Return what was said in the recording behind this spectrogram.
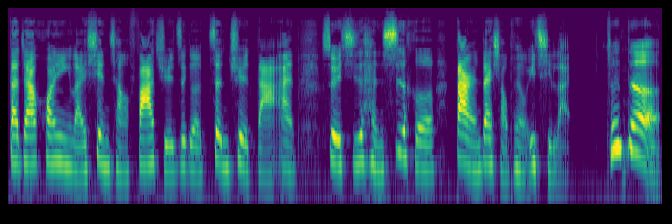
大家欢迎来现场发掘这个正确答案。所以其实很适合大人带小朋友一起来。真的。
